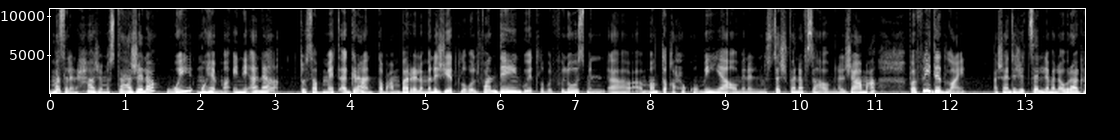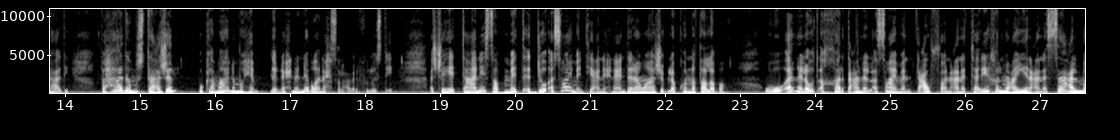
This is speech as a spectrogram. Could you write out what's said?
مثلا حاجة مستعجلة ومهمة. إني أنا submit a grant طبعا برا لما نجي يطلبوا ال funding ويطلبوا الفلوس من آه، منطقة حكومية أو من المستشفى نفسها أو من الجامعة. ففي deadline عشان تجي تسلم الأوراق هذه. فهذا مستعجل وكمان مهم لأنه إحنا نبغى نحصل على الفلوس دي. الشيء الثاني submit ال due assignment يعني إحنا عندنا واجب لو كنا طلبة. وأنا لو تأخرت عن ال assignment عفوا عن التاريخ المعين عن الساعة الم...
